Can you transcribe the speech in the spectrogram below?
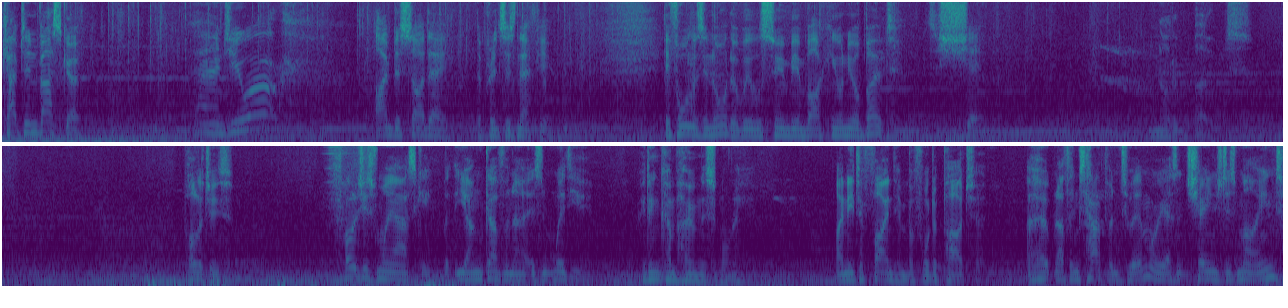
Captain Vasco, And you are? I'm de Sardet, the prince's nephew. If all is in order, we will soon be embarking on your boat. It's a ship, not a boat. Apologies. Apologies for my asking, but the young governor isn't with you. He didn't come home this morning. I need to find him before departure. I hope nothing's happened to him or he hasn't changed his mind.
